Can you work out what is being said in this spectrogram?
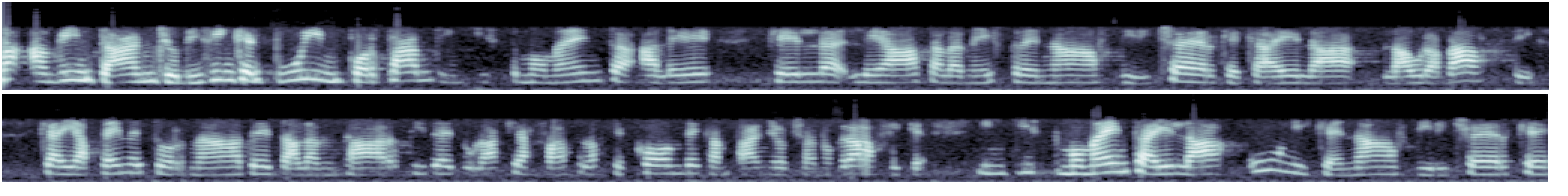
ma ha vinto anche, disin che il più importante in questo momento è che leata alla nostra NAF di ricerca, che è la Laura Bassi, che è appena tornata dall'Antartide, dove ha fatto la seconda campagna oceanografica. In questo momento è la unica NAF di ricerca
